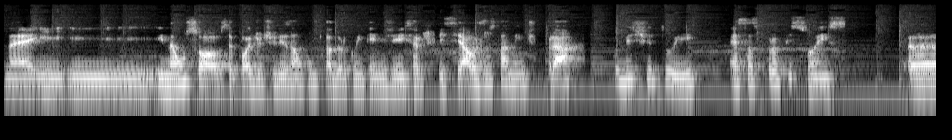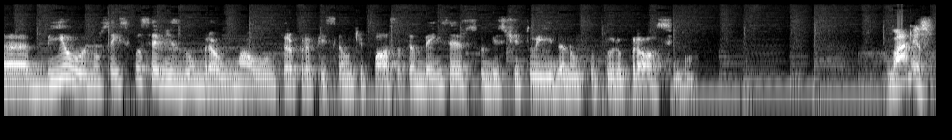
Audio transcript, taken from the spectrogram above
Né? E, e, e, não só, você pode utilizar um computador com inteligência artificial justamente para substituir essas profissões. Uh, Bill, não sei se você vislumbra alguma outra profissão que possa também ser substituída num futuro próximo. Várias.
